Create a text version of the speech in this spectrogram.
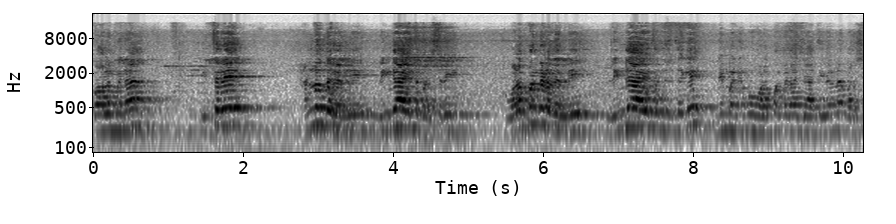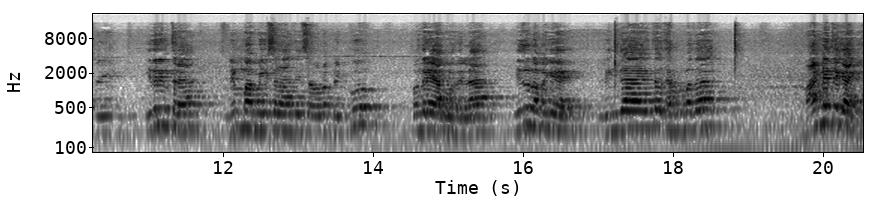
ಕಾಲಮಿನ ಇತರೆ ಹನ್ನೊಂದರಲ್ಲಿ ಲಿಂಗಾಯತ ಬರೆಸ್ರಿ, ಒಳಪಂಗಡದಲ್ಲಿ ಲಿಂಗಾಯತದ ಜೊತೆಗೆ ನಿಮ್ಮ ನಿಮ್ಮ ಒಳಪಂಗಡ ಜಾತಿಗಳನ್ನ ಬರೆಸ್ರಿ. ಇದರಿಂದ ನಿಮ್ಮ ಮೀಸಲಾತಿ ಸೌಲಭ್ಯಕ್ಕೂ ತೊಂದರೆ ಆಗುವುದಿಲ್ಲ. ಇದು ನಮಗೆ ಲಿಂಗಾಯತ ಧರ್ಮದ ಮಾನ್ಯತೆಗಾಗಿ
